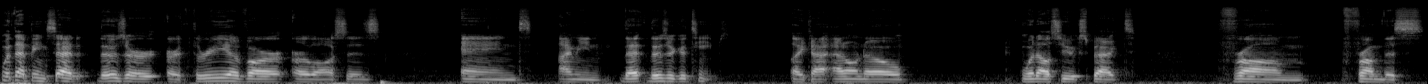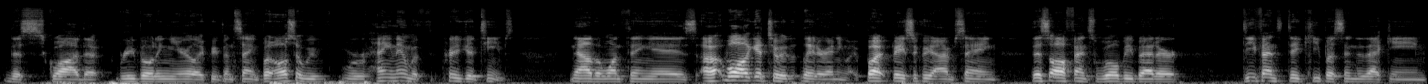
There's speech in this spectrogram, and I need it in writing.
with that being said, those are, are three of our, our losses. And I mean, that those are good teams. Like, I, I don't know what else you expect from from this this squad that rebuilding year like we've been saying but also we we're hanging in with pretty good teams now the one thing is uh, well i'll get to it later anyway but basically i'm saying this offense will be better defense did keep us into that game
